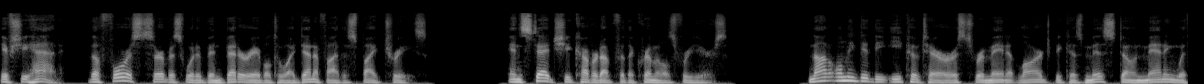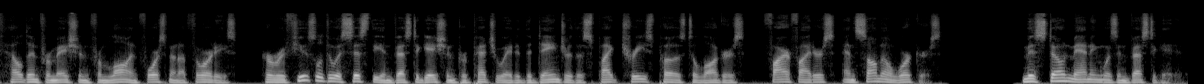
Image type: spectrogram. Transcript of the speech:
If she had, the Forest Service would have been better able to identify the spiked trees. Instead, she covered up for the criminals for years. Not only did the eco terrorists remain at large because Ms. Stone Manning withheld information from law enforcement authorities, her refusal to assist the investigation perpetuated the danger the spiked trees posed to loggers, firefighters, and sawmill workers. Ms. Stone Manning was investigated.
